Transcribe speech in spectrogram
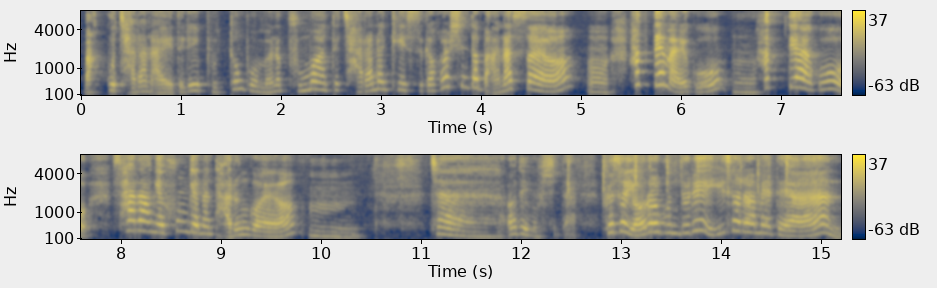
맞고 자란 아이들이 보통 보면은 부모한테 잘하는 케이스가 훨씬 더 많았어요. 어, 학대 말고 음, 학대하고 사랑의 훈계는 다른 거예요. 음. 자 어디 봅시다. 그래서 여러분들이 이 사람에 대한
